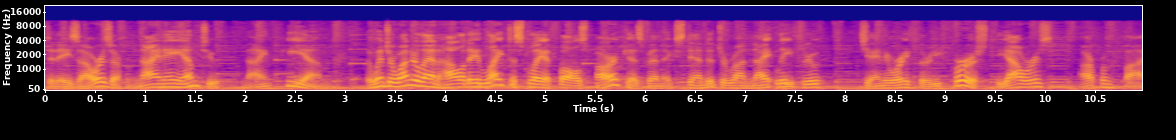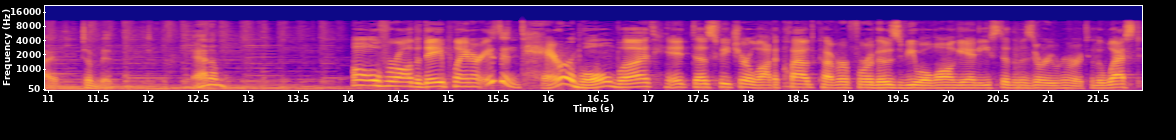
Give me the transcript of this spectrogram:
Today's hours are from 9 a.m. to 9 p.m. The Winter Wonderland Holiday Light Display at Falls Park has been extended to run nightly through January 31st. The hours are from 5 to midnight. Adam? Overall, the day planner isn't terrible, but it does feature a lot of cloud cover for those of you along and east of the Missouri River. To the west,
